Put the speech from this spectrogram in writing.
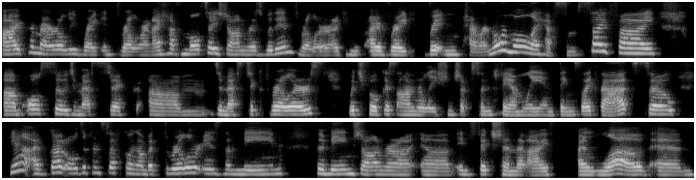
I primarily write in thriller and I have multi genres within thriller. I can, I've write, written paranormal, I have some sci-fi, um, also domestic, um, domestic thrillers, which focus on relationships and family and things like that. So yeah, I've got all different stuff going on, but thriller is the main, the main genre uh, in fiction that I I love and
